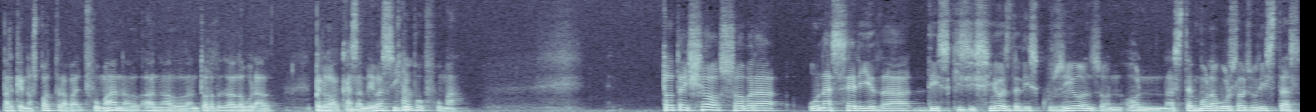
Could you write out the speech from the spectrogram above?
Perquè no es pot treballar fumar en l'entorn laboral. Però a casa meva sí que puc fumar. Tot això sobre una sèrie de disquisicions, de discussions, on, on estem molt a gust els juristes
